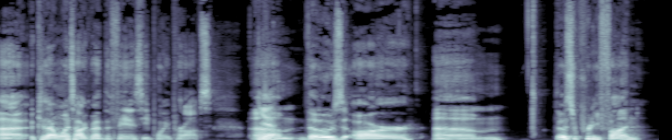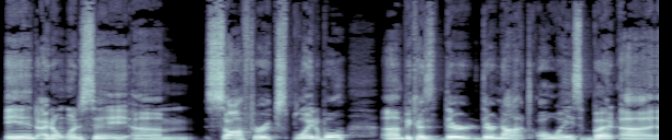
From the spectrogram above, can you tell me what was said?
Uh, cause I want to talk about the fantasy point props. Um, yeah. those are, um, those are pretty fun and I don't want to say um, soft or exploitable um, because they're they're not always, but uh,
